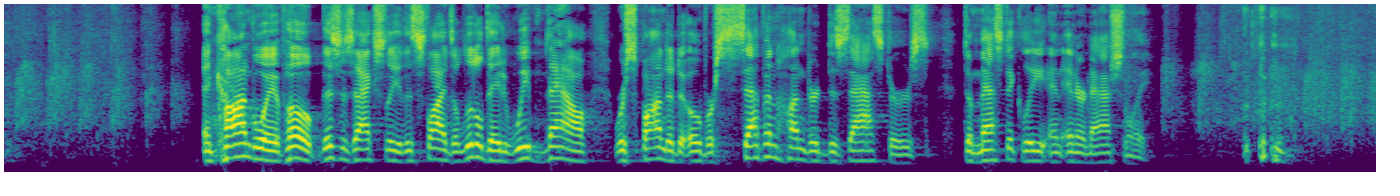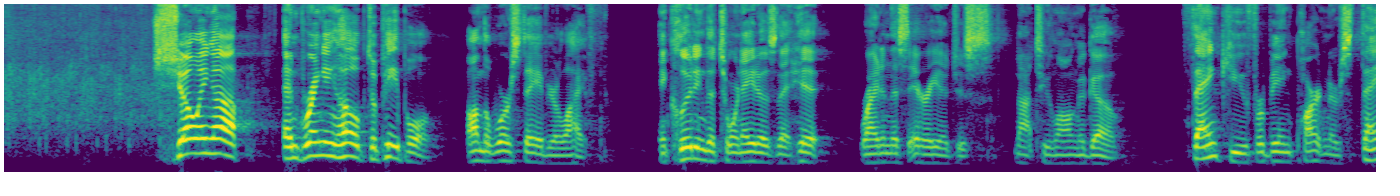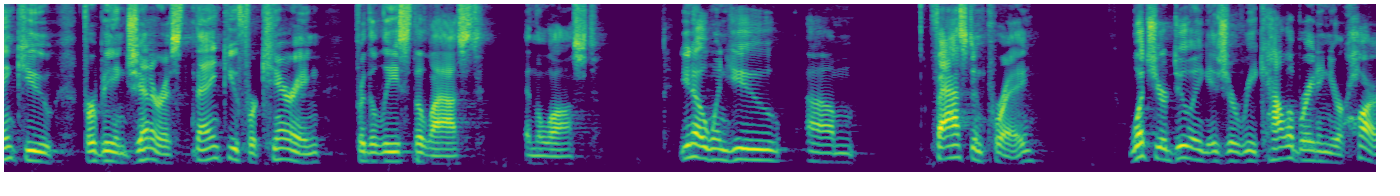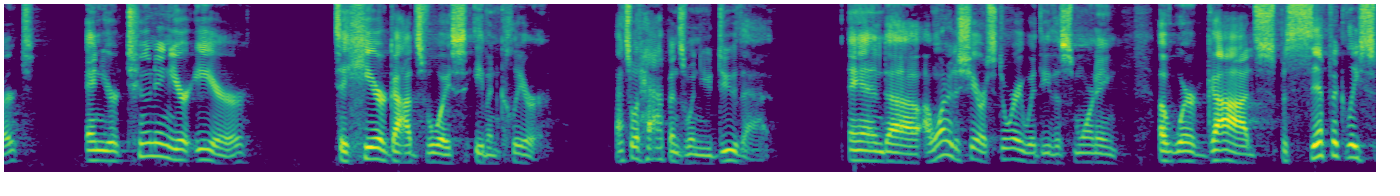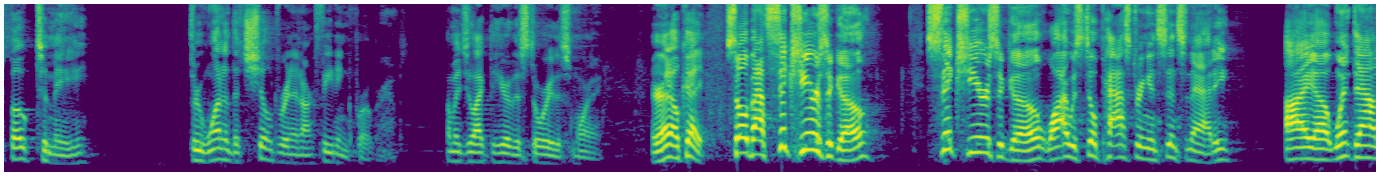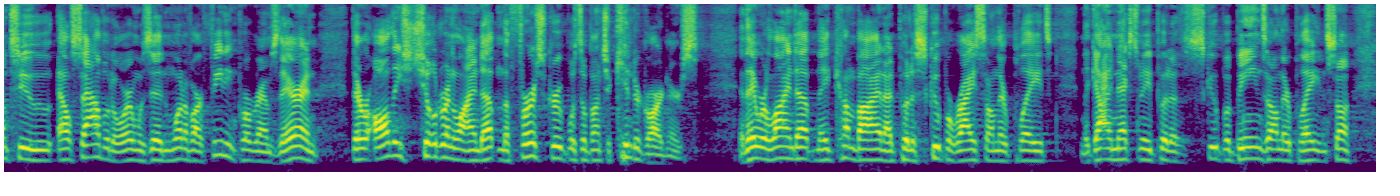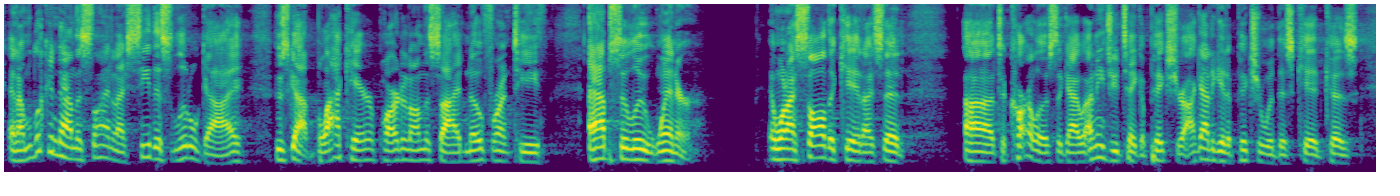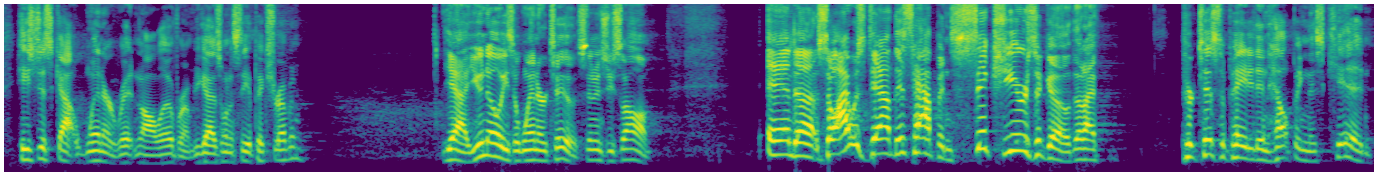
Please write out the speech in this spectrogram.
And Convoy of Hope, this is actually, this slide's a little dated. We've now responded to over 700 disasters domestically and internationally. Showing up and bringing hope to people on the worst day of your life including the tornadoes that hit right in this area just not too long ago. Thank you for being partners. Thank you for being generous. Thank you for caring for the least, the last, and the lost. You know, when you um, fast and pray, what you're doing is you're recalibrating your heart and you're tuning your ear to hear God's voice even clearer. That's what happens when you do that. And uh, I wanted to share a story with you this morning of where God specifically spoke to me through one of the children in our feeding programs. How many would you like to hear this story this morning? All right, okay. So about six years ago, six years ago, while I was still pastoring in Cincinnati, I uh, went down to El Salvador and was in one of our feeding programs there, and there were all these children lined up, and the first group was a bunch of kindergartners. And they were lined up and they'd come by and I'd put a scoop of rice on their plates. And the guy next to me put a scoop of beans on their plate and so on. And I'm looking down this line and I see this little guy who's got black hair parted on the side, no front teeth, absolute winner. And when I saw the kid, I said uh, to Carlos, the guy, I need you to take a picture. I got to get a picture with this kid because he's just got winner written all over him. You guys want to see a picture of him? Yeah, you know he's a winner too as soon as you saw him. And uh, so I was down, this happened six years ago that I participated in helping this kid.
